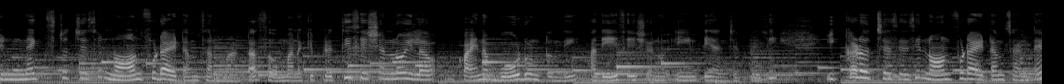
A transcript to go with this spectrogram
అండ్ నెక్స్ట్ వచ్చేసి నాన్ ఫుడ్ ఐటమ్స్ అనమాట సో మనకి ప్రతి సెషన్లో ఇలా పైన బోర్డు ఉంటుంది. అది ఏ సెషన్ ఏంటి అని చెప్పేసి. ఇక్కడ వచ్చేసేసి నాన్ ఫుడ్ ఐటమ్స్ అంటే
